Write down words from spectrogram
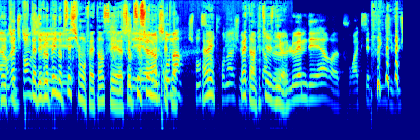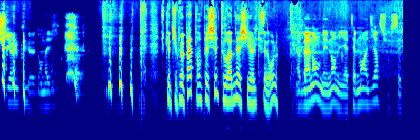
ça en t'as- fait, tu- je pense t'as que développé une obsession en fait, hein, c'est obsessionnel euh, un chez trauma. toi. Je pense Ah que c'est oui. un trauma. Je vais Ouais, t'as un PTSD, ouais. l'EMDR euh, pour accepter que j'ai vu She-Hulk euh, dans ma vie. Parce que tu peux pas t'empêcher de tout ramener à She-Hulk, c'est drôle. Ah bah non, mais non, mais il y a tellement à dire sur cette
